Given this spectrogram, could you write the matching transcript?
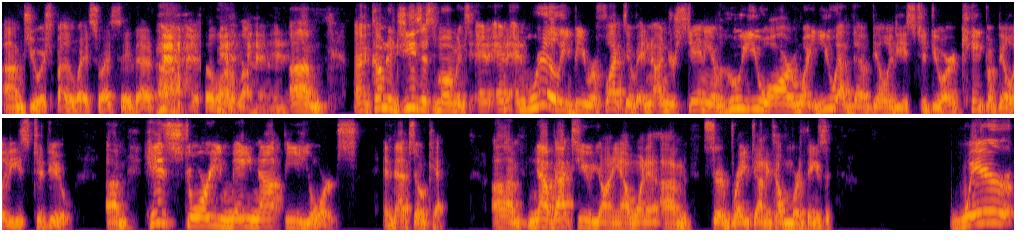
I'm Jewish, by the way, so I say that uh, with a lot of love. Um, uh, come to Jesus moments and, and, and really be reflective and understanding of who you are and what you have the abilities to do or capabilities to do. Um, his story may not be yours, and that's okay. Um, now back to you, Yanni. I want to um, sort of break down a couple more things. Where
